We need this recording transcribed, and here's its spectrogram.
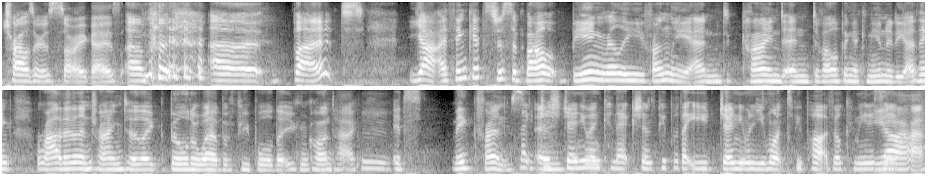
trousers, sorry guys. Um, uh, but yeah, I think it's just about being really friendly and kind and developing a community. I think rather than trying to like build a web of people that you can contact, it's make friends. Mm. like just genuine connections, people that you genuinely want to be part of your community. Yeah.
